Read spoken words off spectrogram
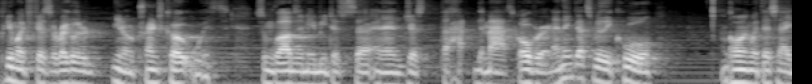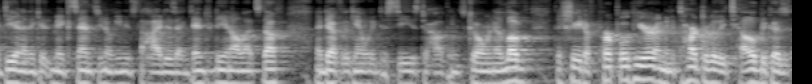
pretty much just a regular you know trench coat with some gloves and maybe just uh, and then just the, the mask over it and I think that's really cool going with this idea and I think it makes sense you know he needs to hide his identity and all that stuff. I definitely can't wait to see as to how things go. And I love the shade of purple here. I mean it's hard to really tell because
